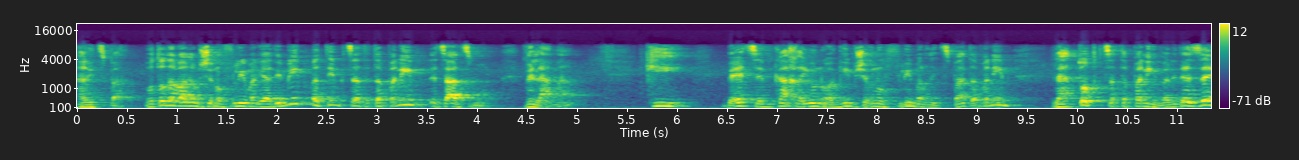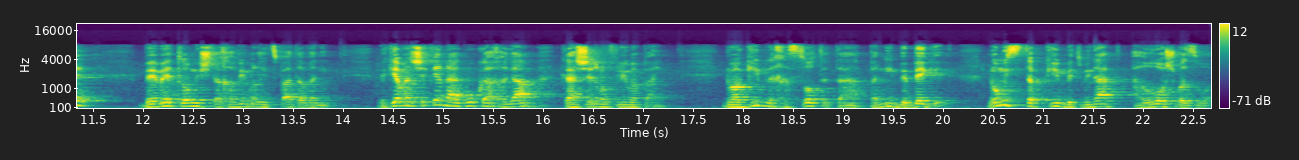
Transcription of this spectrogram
הרצפה. ואותו דבר הם שנופלים על יד ימין, מטים קצת את הפנים לצד שמאל. ולמה? כי בעצם כך היו נוהגים שהיו נופלים על רצפת אבנים, להטות קצת הפנים, ועל ידי זה באמת לא משתחווים על רצפת אבנים. וכיוון שכן נהגו ככה גם כאשר נופלים אפיים. נוהגים לכסות את הפנים בבגד, לא מסתפקים בתמינת הראש בזרוע.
